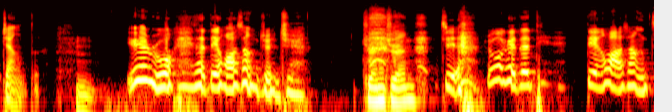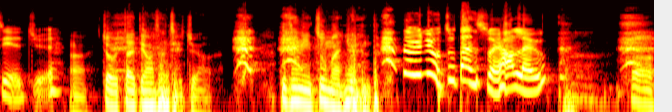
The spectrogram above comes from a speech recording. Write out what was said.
这样的，嗯，因为如果可以在电话上解决娟娟，解，如果可以在电电话上解决，嗯，就在电话上解决好了。毕竟你住蛮远的。那边你有住淡水，Hello，嗯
